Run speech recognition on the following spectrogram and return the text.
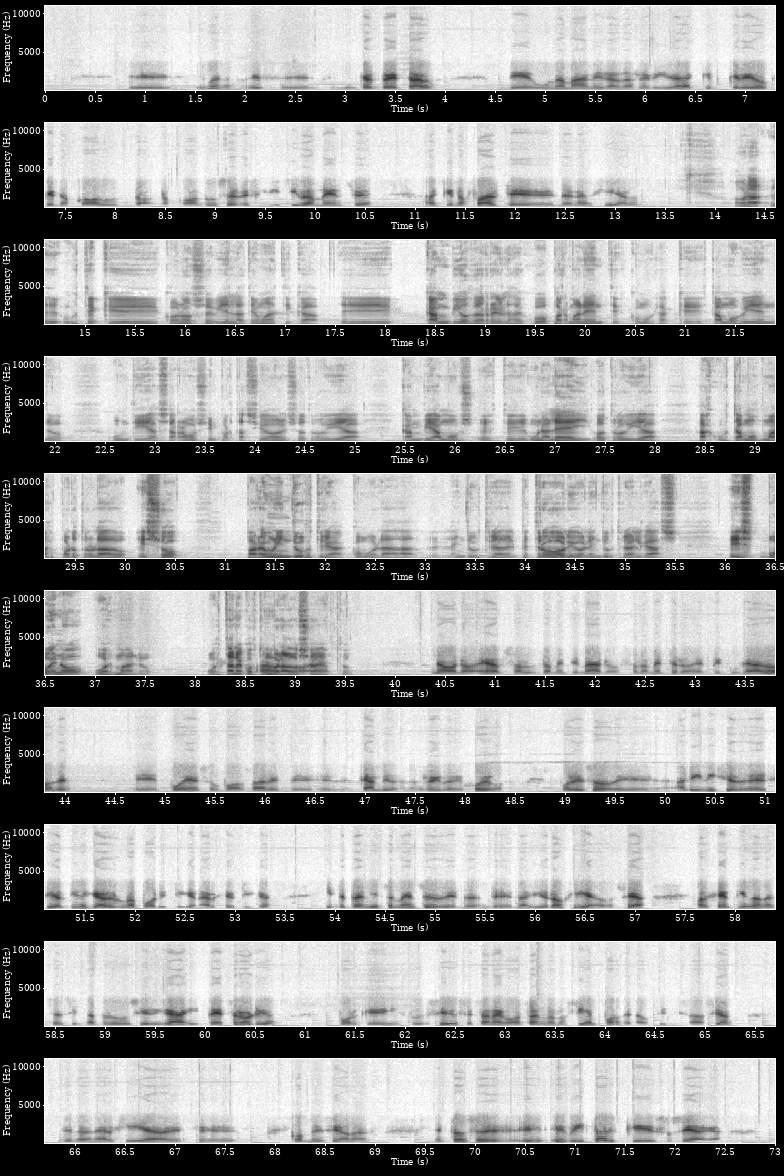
eh, y bueno, es eh, interpretar de una manera la realidad que creo que nos, nos conduce definitivamente a que nos falte la energía, ¿no? Ahora, eh, usted que conoce bien la temática, cambios de reglas de juego permanentes como las que estamos viendo, un día cerramos importaciones, otro día cambiamos este, una ley, otro día ajustamos más por otro lado, eso para una industria como la, industria del petróleo, la industria del gas, ¿es bueno o es malo? ¿O están acostumbrados a esto? No, no, es absolutamente malo. Solamente los especuladores eh, pueden soportar este, el cambio de las reglas del juego. Por eso, eh, al inicio le decía, tiene que haber una política energética independientemente de, de la ideología. O sea, Argentina necesita producir gas y petróleo porque inclusive se están agotando los tiempos de la utilización de la energía este, convencional. Entonces es, vital que eso se haga,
